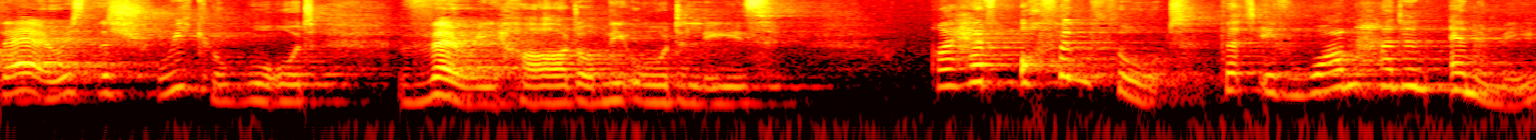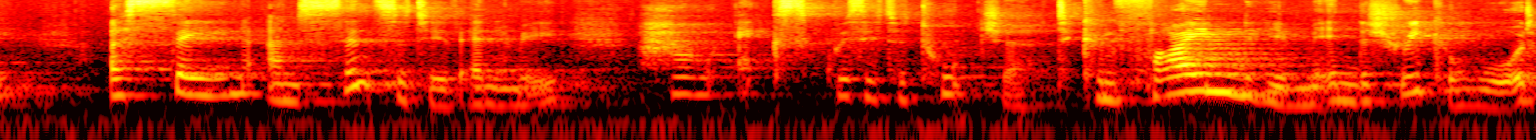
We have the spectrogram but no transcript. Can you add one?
there is the shrieker ward, very hard on the orderlies. I have often thought that if one had an enemy, a sane and sensitive enemy, how exquisite a torture to confine him in the shrieker ward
